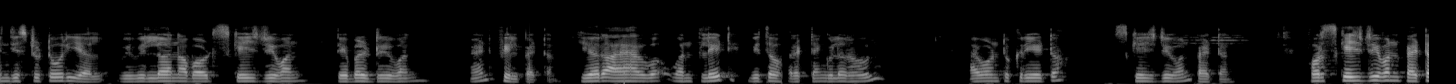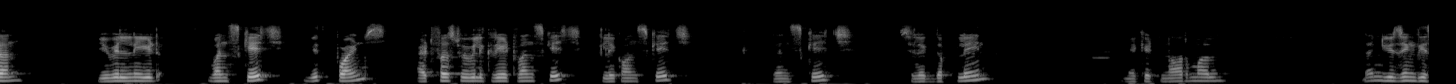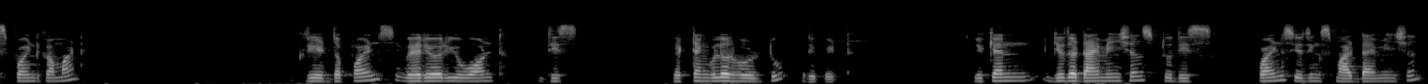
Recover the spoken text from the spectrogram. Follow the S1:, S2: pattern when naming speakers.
S1: In this tutorial, we will learn about sketch driven, table driven and fill pattern. Here I have one plate with a rectangular hole. I want to create a sketch driven pattern. For sketch driven pattern, you will need one sketch with points. At first we will create one sketch. Click on sketch, then sketch, select the plane, make it normal. Then using this point command, create the points wherever you want this rectangular hole to repeat. You can give the dimensions to these points using smart dimension.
